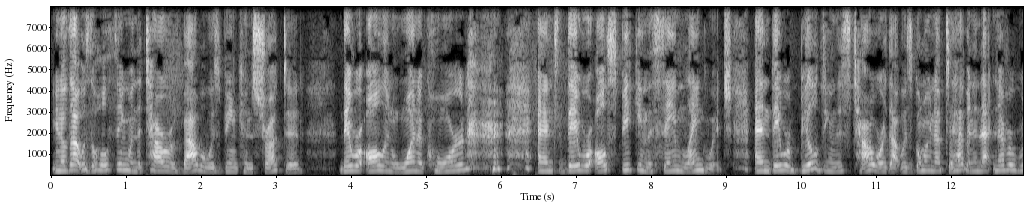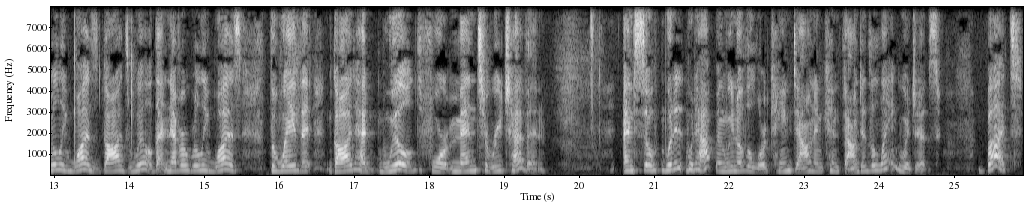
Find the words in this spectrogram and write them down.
You know, that was the whole thing when the Tower of Babel was being constructed. They were all in one accord and they were all speaking the same language and they were building this tower that was going up to heaven. And that never really was God's will. That never really was the way that God had willed for men to reach heaven. And so what it would happen, we know the Lord came down and confounded the languages. But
